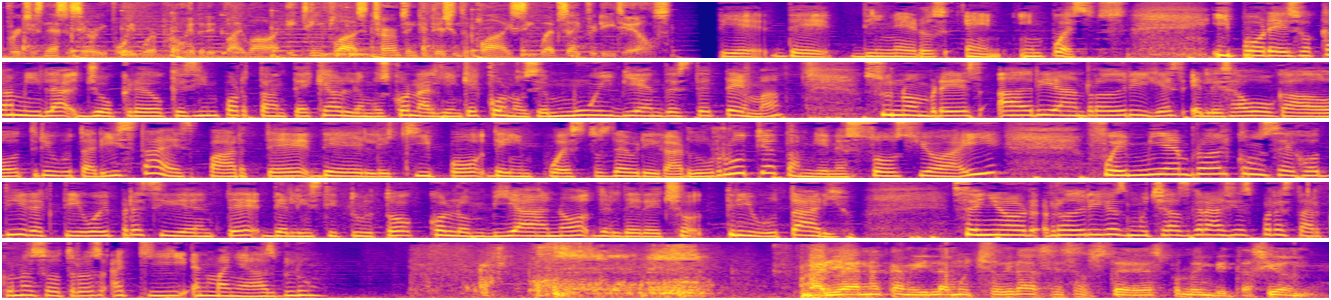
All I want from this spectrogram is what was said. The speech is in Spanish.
No purchase necessary. Void where prohibited by law. 18 plus terms and conditions apply. See website for details. De, de dineros en impuestos. Y por eso, Camila, yo creo que es importante que hablemos con alguien que conoce muy bien de este tema. Su nombre es Adrián Rodríguez. Él es abogado tributarista, es parte del equipo de impuestos de Brigardo Urrutia, también es socio ahí. Fue miembro del Consejo Directivo y presidente del Instituto Colombiano del Derecho Tributario. Señor Rodríguez, muchas gracias por estar con nosotros aquí en Mañanas Blue. Mariana, Camila, muchas gracias a ustedes por la invitación.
